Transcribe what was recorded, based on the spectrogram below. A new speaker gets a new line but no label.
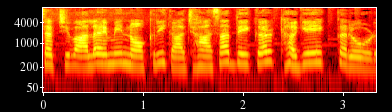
सचिवालय में नौकरी का झांसा देकर ठगे एक करोड़।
